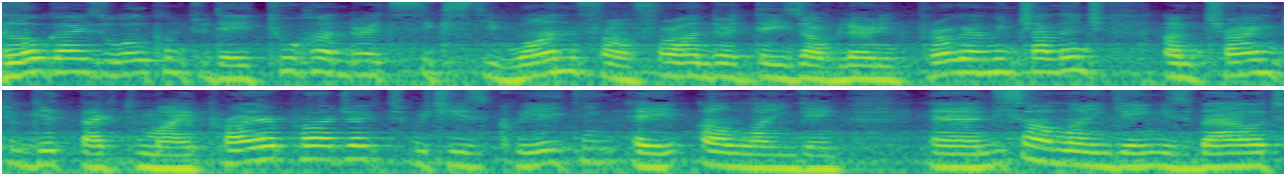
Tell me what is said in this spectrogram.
Hello guys, welcome to day 261 from 400 Days of Learning Programming Challenge. I'm trying to get back to my prior project, which is creating a online game. And this online game is about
